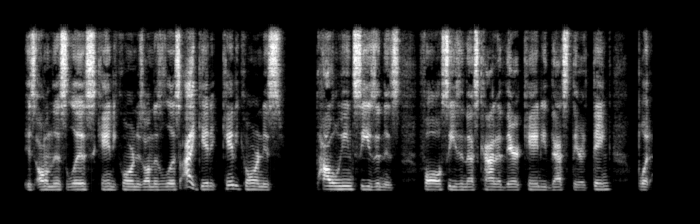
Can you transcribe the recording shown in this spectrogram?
is on this list. Candy corn is on this list. I get it. Candy corn is Halloween season, is fall season. That's kind of their candy. That's their thing. But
